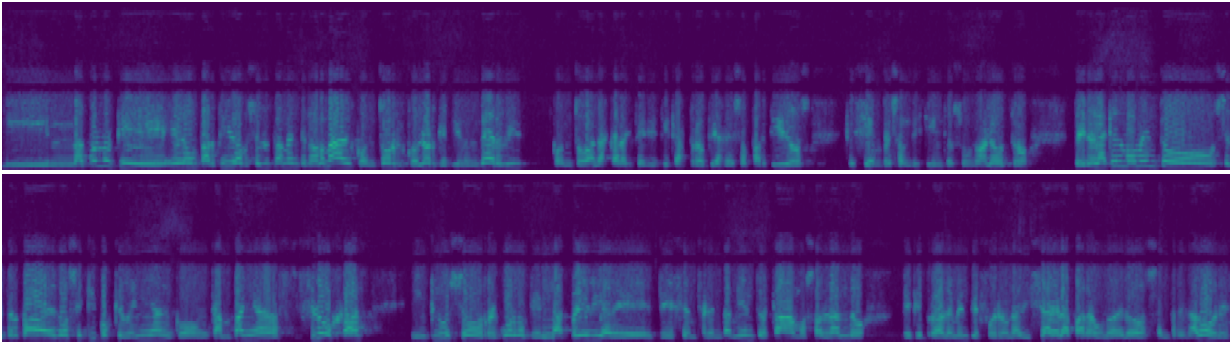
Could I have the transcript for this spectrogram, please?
Y me acuerdo que era un partido absolutamente normal, con todo el color que tiene un derby, con todas las características propias de esos partidos, que siempre son distintos uno al otro, pero en aquel momento se trataba de dos equipos que venían con campañas flojas, Incluso recuerdo que en la previa de, ese enfrentamiento estábamos hablando de que probablemente fuera una bisagra para uno de los entrenadores,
